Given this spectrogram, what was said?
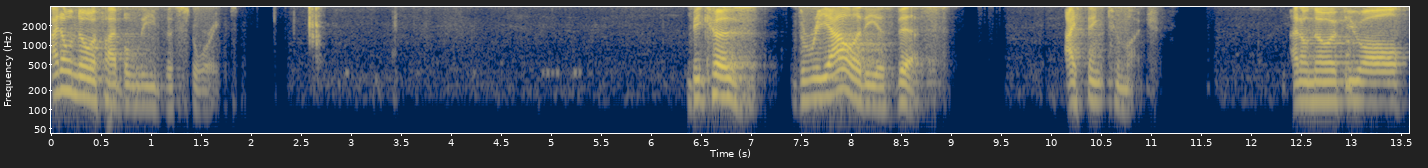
I don't know if I believe this story. Because the reality is this I think too much. I don't know if you all,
